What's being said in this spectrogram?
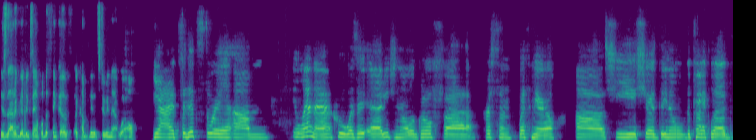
Is that a good example to think of a company that's doing that well? Yeah, it's a good story. Um, Elena, who was a, a regional growth uh, person with Miro, uh, she shared, you know, the product-led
